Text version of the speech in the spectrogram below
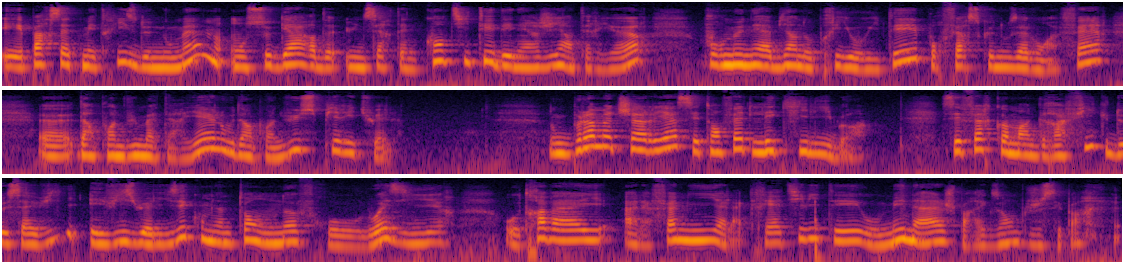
Et par cette maîtrise de nous-mêmes, on se garde une certaine quantité d'énergie intérieure pour mener à bien nos priorités, pour faire ce que nous avons à faire, euh, d'un point de vue matériel ou d'un point de vue spirituel. Donc brahmacharya, c'est en fait l'équilibre. C'est faire comme un graphique de sa vie et visualiser combien de temps on offre aux loisirs, au travail, à la famille, à la créativité, au ménage par exemple, je sais pas.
